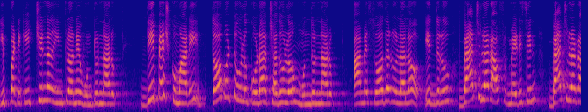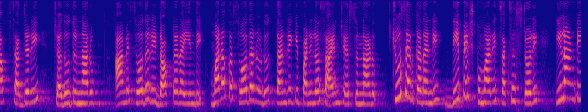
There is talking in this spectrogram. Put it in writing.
ఇప్పటికీ చిన్న ఇంట్లోనే ఉంటున్నారు. దీపేష్ కుమారి తోబుట్టువులు కూడా చదువులో ముందున్నారు. ఆమె సోదరులలో ఇద్దరు bachelor of medicine bachelor of surgery చదువుతున్నారు. ఆమె సోదరి డాక్టర్ అయ్యింది. మరొక సోదరుడు తండ్రికి పనిలో సాయం చేస్తున్నాడు. చూశారు కదండి దీపేష్ కుమారి సక్సెస్ స్టోరీ. ఇలాంటి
